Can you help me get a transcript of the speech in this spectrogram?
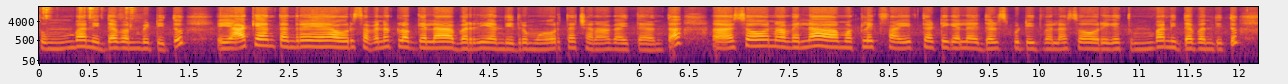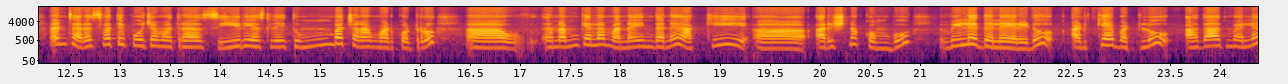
ತುಂಬ ನಿದ್ದೆ ಬಂದುಬಿಟ್ಟಿತ್ತು. ಯಾಕೆ ಅಂತಂದರೆ ಅವರು ಸೆವೆನ್ ಓ ಕ್ಲಾಕ್ಗೆಲ್ಲ ಬರ್ರಿ ಅಂದಿದ್ರು, ಮುಹೂರ್ತ ಚೆನ್ನಾಗೈತೆ ಅಂತ. ಸೊ ನಾವೆಲ್ಲ ಮಕ್ಳಿಗೆ ಫೈವ್ ತರ್ಟಿಗೆಲ್ಲ ಎದ್ದಳಿಸ್ಬಿಟ್ಟಿದ್ವಲ್ಲ ಸೊ ಅವರಿಗೆ ತುಂಬ ನಿದ್ದೆ ಬಂದಿತ್ತು. ಆ್ಯಂಡ್ ಸರಸ್ವತಿ ಪೂಜೆ ಮಾತ್ರ ಸೀರಿಯಸ್ಲಿ ತುಂಬ ಚೆನ್ನಾಗಿ ಮಾಡಿಕೊಟ್ರು. ನಮಗೆಲ್ಲ ಮನೆಯಿಂದನೇ ಅಕ್ಕಿ ಅರಿಶಿನ ಕೊಂಬು, ವೀಳ್ಯದೆಲೆ ಎರಡು, ಅಡಿಕೆ ಬಟ್ಲು ಅದಾದಮೇಲೆ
